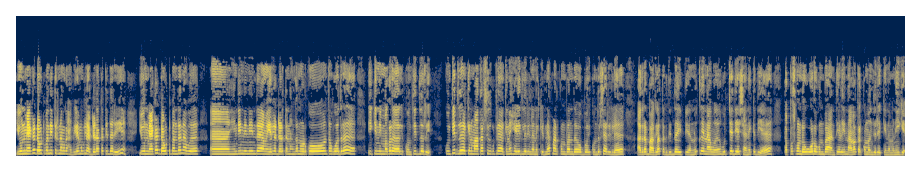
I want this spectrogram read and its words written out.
ಇವನ್ ಮ್ಯಾಗ ಡೌಟ್ ಬಂದಿತ್ತು ನಮ್ಗೆ ಹಗಲೇ ಮುಗ್ಲಿ ಅಡ್ಡಾಡಕತ್ತಿದ್ದಾರೆ. ಇವನ್ ಮ್ಯಾಗ ಡೌಟ್ ಬಂದ ನಾವು ಹಿಂದಿನ ಹಿಂದಿಂದ ಎಲ್ಲ ಅಡ್ಡಾಡ್ತಾನ ಹಂಗ ನೋಡ್ಕೊಂತ ಹೋದ್ರೆ ಈಕಿ ನಿಮ್ಮ ಮಗಳು ಅಲ್ಲಿ ಕುಂತಿದ್ಲರಿ. ಕುಂತಿದ್ಲು, ಆಕಿನ ಮಾತಾಡ್ಸಿದ್ಬಿಟ್ಲೆ ಆಕಿನ ಹೇಳಿದ್ಲರಿ ನನ್ನ ಕಿಡ್ನಾಪ್ ಮಾಡ್ಕೊಂಡು ಬಂದ ಒಬ್ಬ ಕುಂದ್ರಸಾರಿಲ್ಲ ಅದ್ರ ಬಾಗ್ಲ ತೆಗ್ದಿದ್ದ ಐತಿ ಅನ್ನತ್ಲೆ ನಾವು ಹುಚ್ಚದಿಯ ಶಾಣಕದಿಯ ತಪ್ಪಿಸ್ಕೊಂಡು ಓಡೋಗುಂಬ ಬಾ ಅಂತೇಳಿ ನಾವ ಕರ್ಕೊಂಡ್ ಬಂದಿರಿ ಆಕಿನ ಮನೆಗೆ.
